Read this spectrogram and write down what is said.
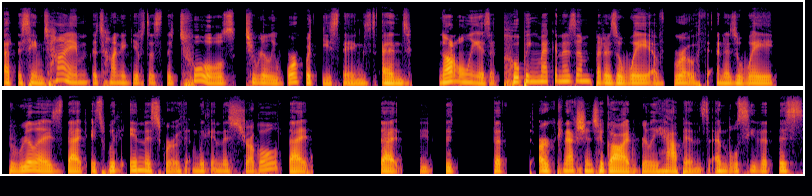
at the same time the tanya gives us the tools to really work with these things and not only as a coping mechanism but as a way of growth and as a way to realize that it's within this growth and within this struggle that that the, that our connection to God really happens. And we'll see that this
